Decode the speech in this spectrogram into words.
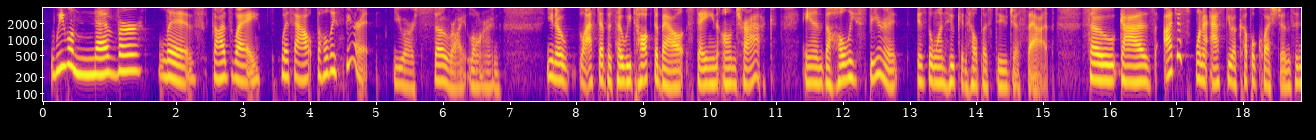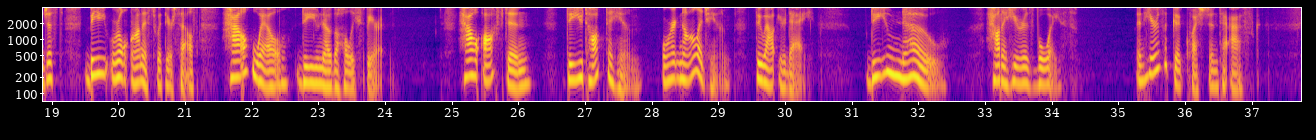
we will never live God's way without the Holy Spirit. You are so right, Lauren. You know, last episode we talked about staying on track, and the Holy Spirit is the one who can help us do just that. So, guys, I just want to ask you a couple questions and just be real honest with yourself. How well do you know the Holy Spirit? How often do you talk to him or acknowledge him throughout your day? Do you know how to hear his voice? And here's a good question to ask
